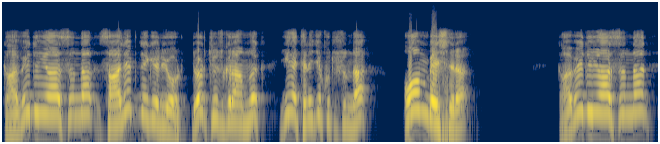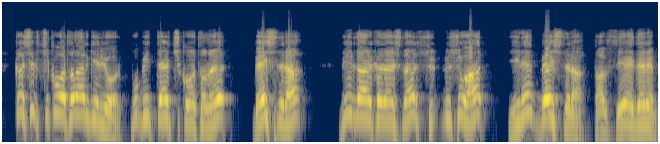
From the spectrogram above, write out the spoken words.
Kahve dünyasından salep de geliyor. 400 gramlık yine teneke kutusunda 15 lira. Kahve dünyasından kaşık çikolatalar geliyor. Bu bitter çikolatalı 5 lira. Bir de arkadaşlar sütlüsü var. Yine 5 lira. Tavsiye ederim.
